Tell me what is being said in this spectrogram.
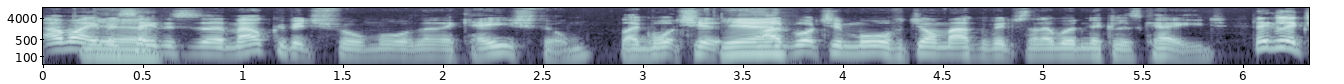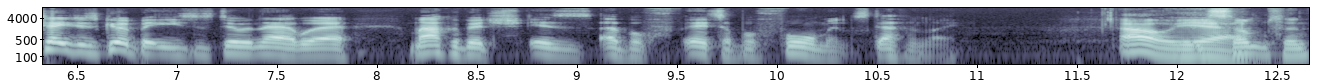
I might even Yeah. say this is a Malkovich film more than a Cage film. Like watch it, Yeah. I'd watch it more for John Malkovich than I would Nicolas Cage. Nicolas Cage is good, but he's just doing there where Malkovich is a it's a performance definitely. Oh It's yeah. something.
